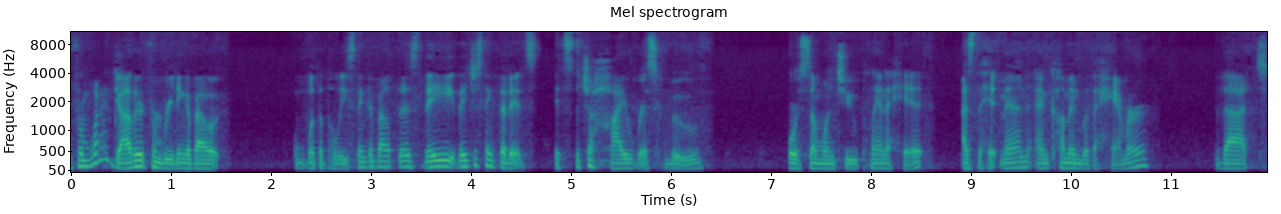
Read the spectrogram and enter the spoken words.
from what I've gathered from reading about what the police think about this, they they just think that it's it's such a high risk move for someone to plan a hit as the hitman and come in with a hammer that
